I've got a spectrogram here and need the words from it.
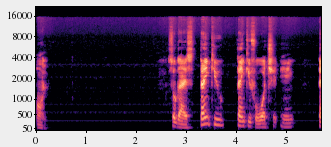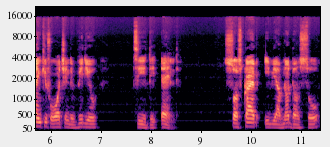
on. So guys, thank you. Thank you for watching. Thank you for watching the video till the end. Subscribe if you have not done so.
